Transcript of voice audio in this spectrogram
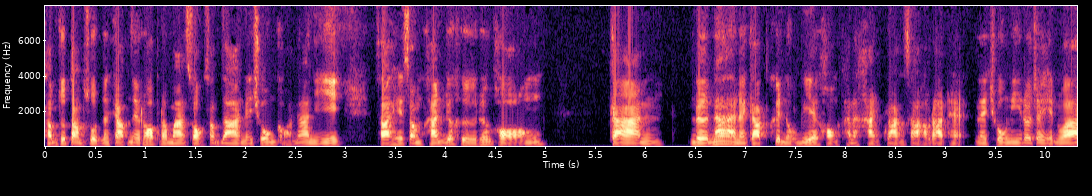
ทำจุดต่ำสุดนะครับในรอบประมาณ 2 สัปดาห์ในช่วงก่อนหน้านี้ สาเหตุสำคัญก็คือเรื่องของการเดินหน้านะครับขึ้นดอกเบี้ยของธนาคารกลางสหรัฐฮะในช่วงนี้เราจะเห็นว่า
